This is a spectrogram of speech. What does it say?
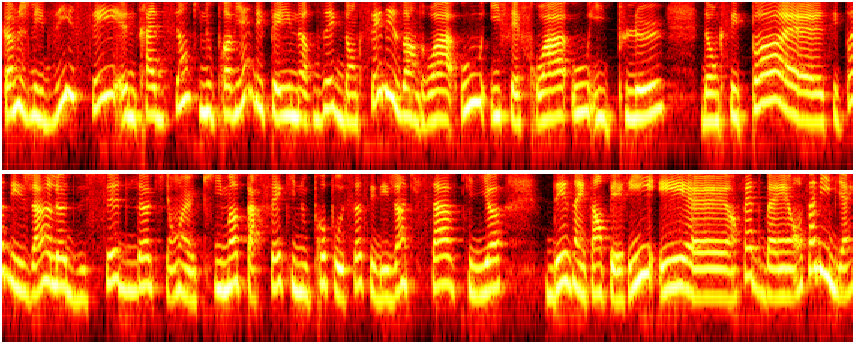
comme je l'ai dit, c'est une tradition qui nous provient des pays nordiques. Donc, c'est des endroits où il fait froid, où il pleut. Donc, c'est pas euh, pas des gens du sud là qui ont un climat parfait qui nous proposent ça. C'est des gens qui savent qu'il y a des intempéries et euh, en fait, ben on s'habille bien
